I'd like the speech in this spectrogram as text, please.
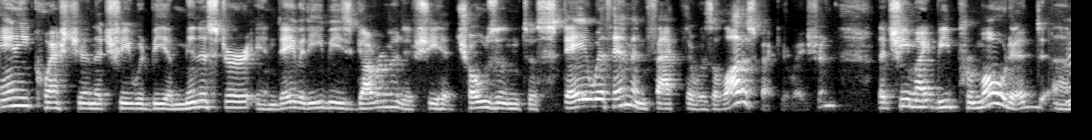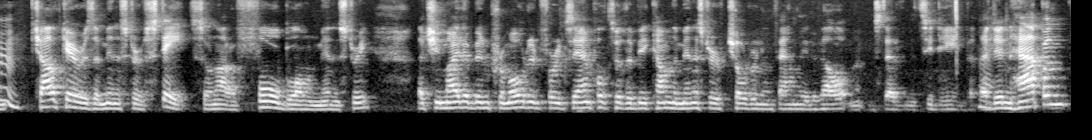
any question that she would be a minister in David Eby's government if she had chosen to stay with him. In fact, there was a lot of speculation that she might be promoted. Um, hmm. Childcare is a minister of state, so not a full blown ministry. That she might have been promoted, for example, to the, become the Minister of Children and Family Development instead of Mitzi Dean. But that didn't happen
